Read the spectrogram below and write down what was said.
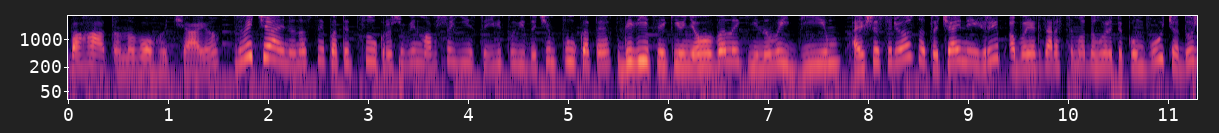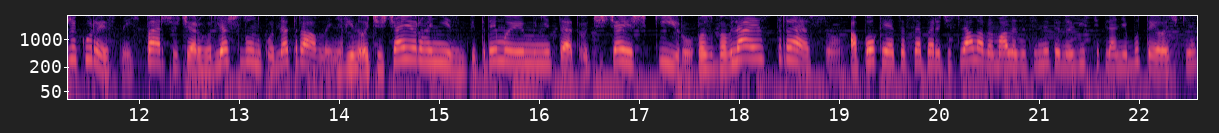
багато нового чаю. Звичайно, насипати цукру, щоб він мав що їсти і відповідно чим пукати. Дивіться, який у нього великий новий дім. А якщо серйозно, то чайний гриб, або як зараз це модно говорити, комбуча, дуже корисний. В першу чергу для шлунку, для травлення. Він очищає організм, підтримує імунітет, очищає шкіру, позбавляє стресу. А поки я це все перечисляла, ви мали зацінити нові стікляні бутилочки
